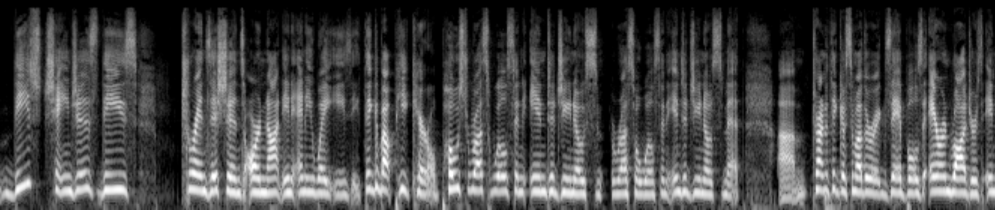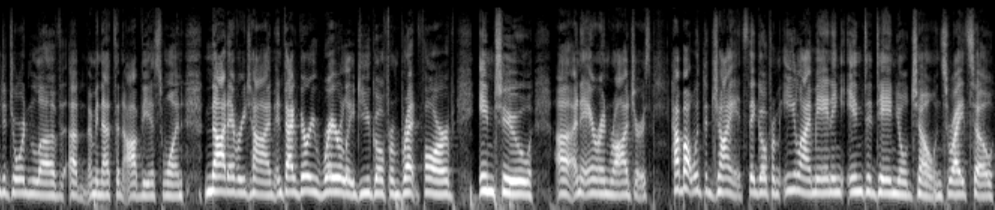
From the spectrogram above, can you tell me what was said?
these changes, these transitions are not in any way easy. Think about Pete Carroll, post Russ Wilson into Geno Russell Wilson into Geno Smith. Um, trying to think of some other examples. Aaron Rodgers into Jordan Love. Um, I mean, that's an obvious one. Not every time. In fact, very rarely do you go from Brett Favre into uh, an Aaron Rodgers. How about with the Giants? They go from Eli Manning into Daniel Jones, right? So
